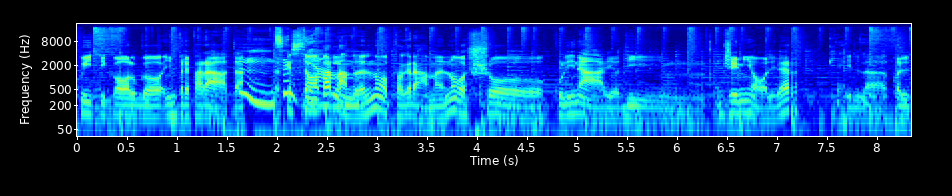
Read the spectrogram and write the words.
qui ti colgo impreparata. Mm, perché stiamo parlando del nuovo programma, del nuovo show culinario di mm, Jamie Oliver il, quel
